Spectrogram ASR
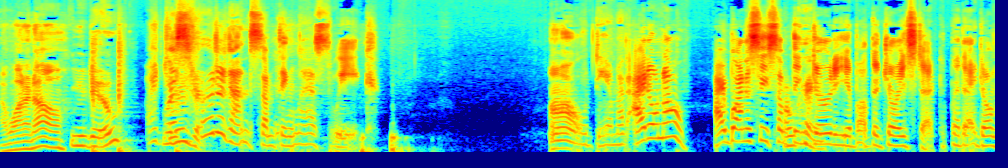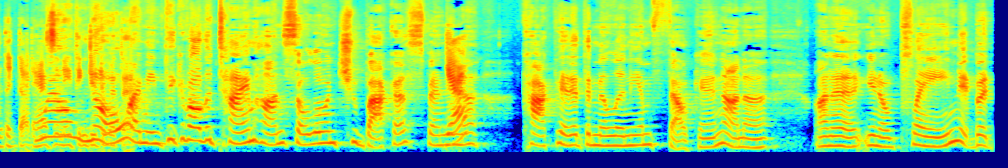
I want to know. You do? I just is it? heard it on something last week. Oh, damn it. I don't know. I want to say something Okay. dirty about the joystick, but I don't think that has well, anything to no, do with it. I mean, think of all the time Han Solo and Chewbacca spend in Yeah. a cockpit at the Millennium Falcon on a on a you know plane. But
